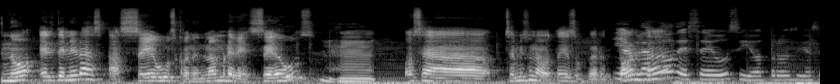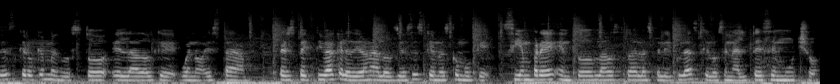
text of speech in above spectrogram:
No, el tener a, a Zeus con el nombre de Zeus, ujú. O sea, se me hizo una batalla súper tonta. Y hablando de Zeus y otros dioses, creo que me gustó el lado que, bueno, esta perspectiva que le dieron a los dioses, que no es como que siempre en todos lados, todas las películas, que los enaltece mucho.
